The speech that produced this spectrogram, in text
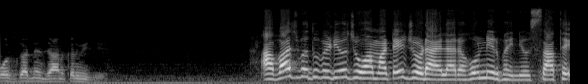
કોસ્ટગાર્ડને જાણ કરવી જોઈએ. આવા જ વધુ વીડિયો જોવા માટે જોડાયેલા રહો નિર્ભય ન્યૂઝ સાથે.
